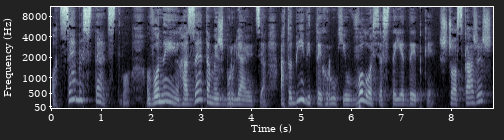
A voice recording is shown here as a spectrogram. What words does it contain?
Оце мистецтво. Вони газетами жбурляються, а тобі від тих рухів волосся стає дибки. Що скажеш?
